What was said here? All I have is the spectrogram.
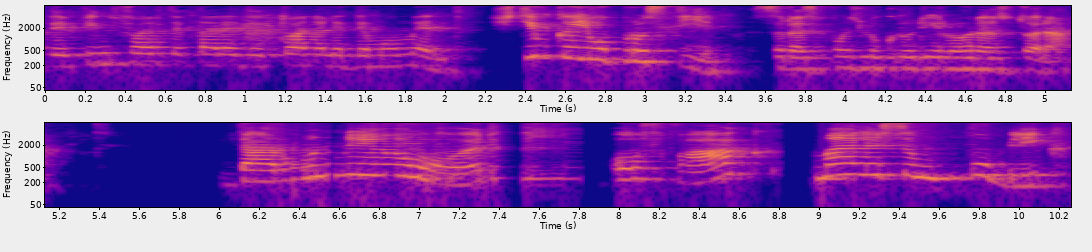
depind foarte tare de toanele de moment. Știu că e o prostie să răspunzi lucrurilor ăstora, dar uneori o fac, mai ales în public,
